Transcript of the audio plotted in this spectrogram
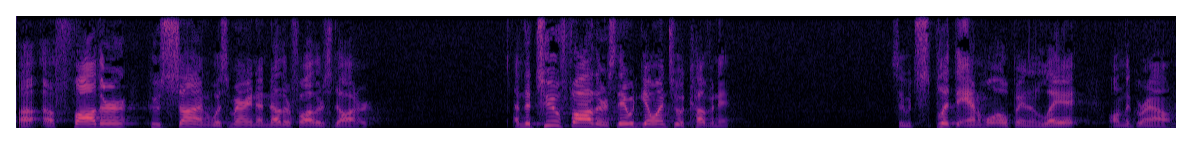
a, a father whose son was marrying another father's daughter. And the two fathers, they would go into a covenant. So they would split the animal open and lay it on the ground,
